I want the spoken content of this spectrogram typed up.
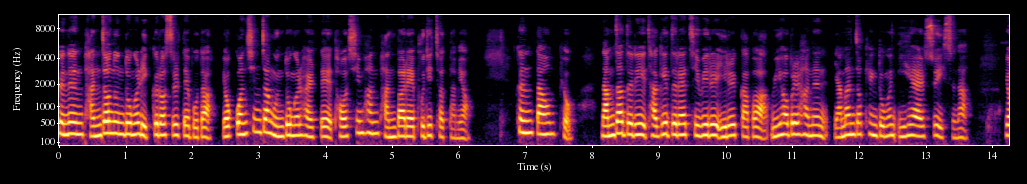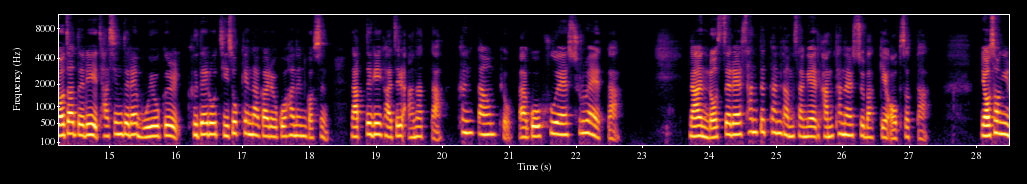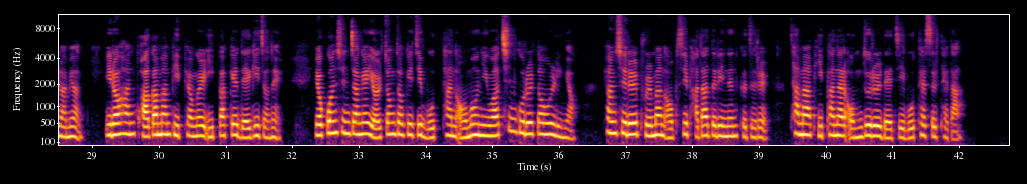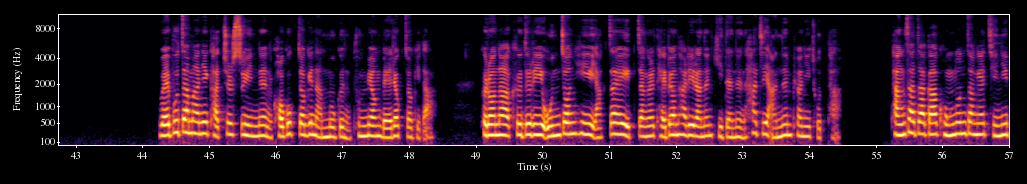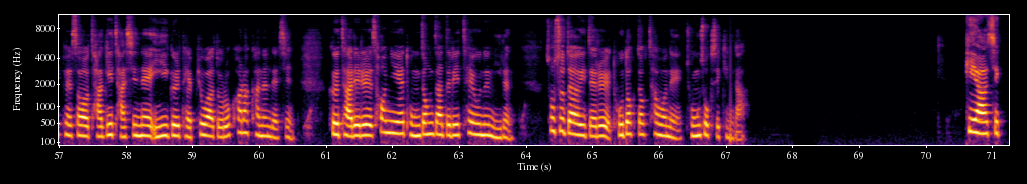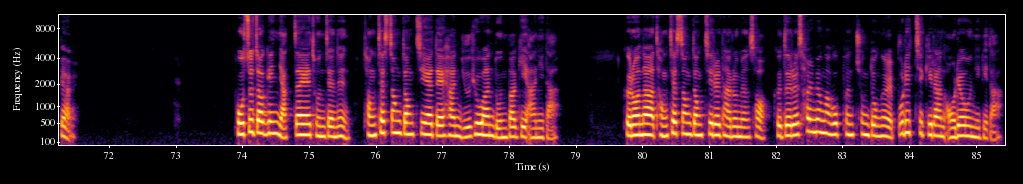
그는 반전 운동을 이끌었을 때보다 여권 신장 운동을 할 때 더 심한 반발에 부딪혔다며 큰 따옴표. 남자들이 자기들의 지위를 잃을까봐 위협을 하는 야만적 행동은 이해할 수 있으나 여자들이 자신들의 모욕을 그대로 지속해 나가려고 하는 것은 납득이 가질 않았다. 큰 따옴표라고 후에 수뢰했다. 난 러셀의 산뜻한 감상에 감탄할 수밖에 없었다. 여성이라면 이러한 과감한 비평을 입 밖에 내기 전에 여권 신장에 열정적이지 못한 어머니와 친구를 떠올리며 현실을 불만 없이 받아들이는 그들을 차마 비판할 엄두를 내지 못했을 테다. 외부자만이 갖출 수 있는 거국적인 안목은 분명 매력적이다. 그러나 그들이 온전히 약자의 입장을 대변하리라는 기대는 하지 않는 편이 좋다. 당사자가 공론장에 진입해서 자기 자신의 이익을 대표하도록 허락하는 대신 그 자리를 선의의 동정자들이 채우는 일은 소수자 의제를 도덕적 차원에 종속시킨다. 피아 식별 보수적인 약자의 존재는 정체성 정치에 대한 유효한 논박이 아니다. 그러나 정체성 정치를 다루면서 그들을 설명하고픈 충동을 뿌리치기란 어려운 일이다.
